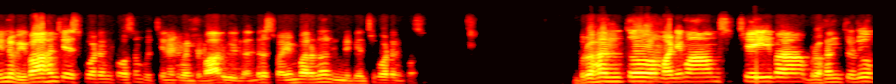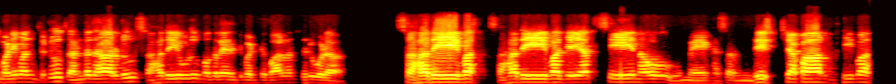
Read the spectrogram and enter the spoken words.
నిన్ను వివాహం చేసుకోవడం కోసం వచ్చినటువంటి వారు వీళ్ళందరూ స్వయంవరంలో నిన్ను గెలుచుకోవడం కోసం. బృహంతో మణిమాంశ్చైవ బృహంతుడు మణిమంతుడు దండధారుడు సహదేవుడు మొదలైనటువంటి వాళ్ళందరూ కూడా సహదేవ సహదేవ జయత్సేనౌ మేఘ సంధిశ్చ పార్థివ.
